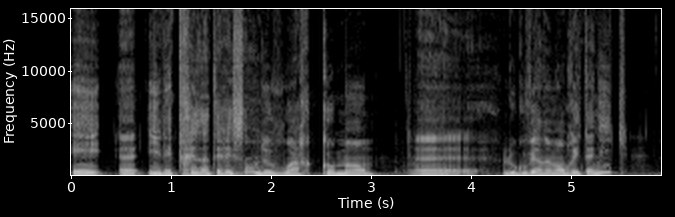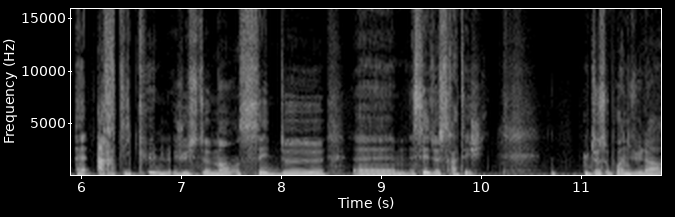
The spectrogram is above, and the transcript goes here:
Et il est très intéressant de voir comment le gouvernement britannique articule justement ces deux, euh, ces deux stratégies. De ce point de vue-là,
